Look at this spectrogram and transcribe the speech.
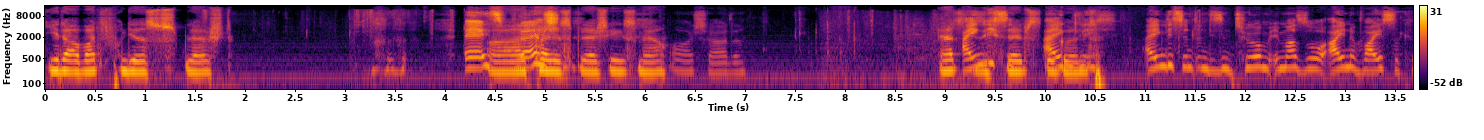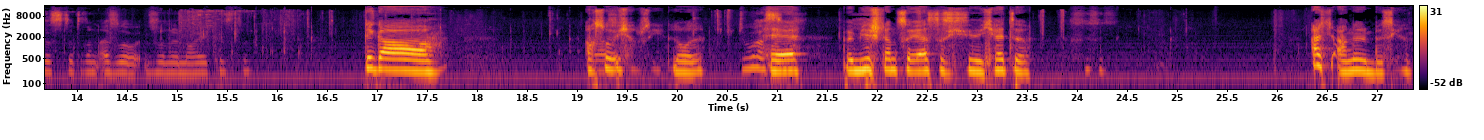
Jeder erwartet von dir, dass du splasht. Ey, ah, Splash. keine Splashies mehr. Oh, schade. Er hat eigentlich sich selbst gegönnt. Eigentlich, eigentlich sind in diesen Türmen immer so eine weiße Kiste drin, also so eine neue Kiste. Digga. Ach so, ich hab sie. Lol. Du hast Hä? Sie. Bei mir stand zuerst, dass ich sie nicht hätte. ah, ich angel ein bisschen.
